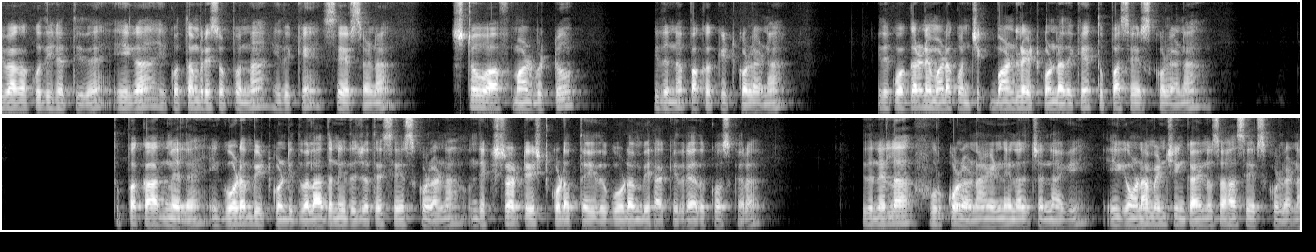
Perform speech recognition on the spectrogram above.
ಇವಾಗ ಕುದಿ ಹತ್ತಿದೆ. ಈಗ ಈ ಕೊತ್ತಂಬರಿ ಸೊಪ್ಪನ್ನು ಇದಕ್ಕೆ ಸೇರಿಸೋಣ. ಸ್ಟವ್ ಆಫ್ ಮಾಡಿಬಿಟ್ಟು ಇದನ್ನು ಪಕ್ಕಕ್ಕೆ ಇಟ್ಕೊಳ್ಳೋಣ. ಇದಕ್ಕೆ ಒಗ್ಗರಣೆ ಮಾಡೋಕ್ಕೆ ಒಂದು ಚಿಕ್ಕ ಬಾಂಡ್ಲೆ ಇಟ್ಕೊಂಡು ಅದಕ್ಕೆ ತುಪ್ಪ ಸೇರಿಸ್ಕೊಳ್ಳೋಣ. ತುಪ್ಪಕ್ಕಾದಮೇಲೆ ಈ ಗೋಡಂಬಿ ಇಟ್ಕೊಂಡಿದ್ವಲ್ಲ, ಅದನ್ನು ಇದ್ರ ಜೊತೆ ಸೇರಿಸ್ಕೊಳ್ಳೋಣ. ಒಂದು ಎಕ್ಸ್ಟ್ರಾ ಟೇಸ್ಟ್ ಕೊಡುತ್ತೆ ಇದು ಗೋಡಂಬಿ ಹಾಕಿದರೆ ಅದಕ್ಕೋಸ್ಕರ. ಇದನ್ನೆಲ್ಲ ಹುರ್ಕೊಳ್ಳೋಣ ಎಣ್ಣೆನಲ್ಲಿ ಚೆನ್ನಾಗಿ. ಈಗ ಒಣಮೆಣ್ಸಿನ್ಕಾಯಿನೂ ಸಹ ಸೇರಿಸ್ಕೊಳ್ಳೋಣ.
